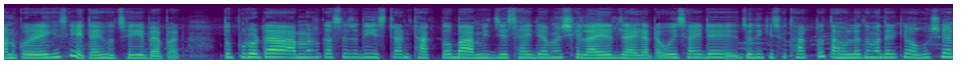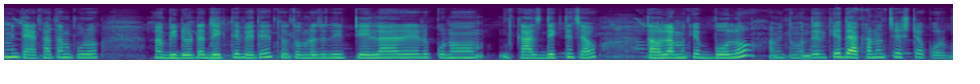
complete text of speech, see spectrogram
অন করে রেখেছি, এটাই হচ্ছে গিয়ে ব্যাপার। তো পুরোটা আমার কাছে যদি স্ট্যান্ড থাকতো বা আমি যে সাইডে আমার সেলাইয়ের জায়গাটা, ওই সাইডে যদি কিছু থাকতো, তাহলে তোমাদেরকে অবশ্যই আমি দেখাতাম পুরো ভিডিওটা দেখতে পেতে। তো তোমরা যদি টেলারের কোনো কাজ দেখতে চাও, তাহলে আমাকে বলো, আমি তোমাদেরকে দেখানোর চেষ্টা করব।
